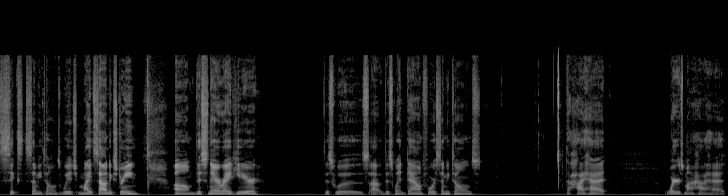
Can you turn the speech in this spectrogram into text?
six semitones, which might sound extreme. Um, this snare right here, this was uh, this went down four semitones the hi-hat. Where's my hi-hat?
